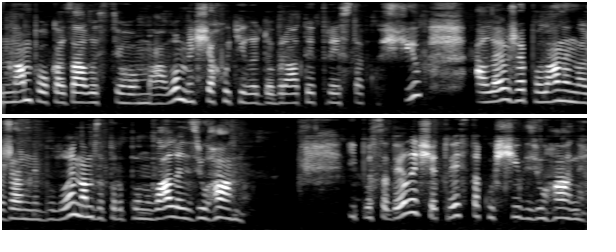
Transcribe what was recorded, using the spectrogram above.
нам показалось цього мало. Ми ще хотіли добрати 300 кущів, але вже полани, на жаль, не було. Нам запропонували зюгану. І посадили ще 300 кущів зюгани.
